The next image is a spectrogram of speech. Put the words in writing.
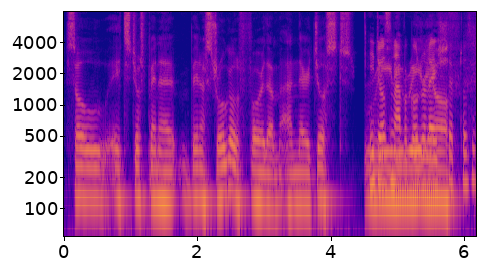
So it's just been a been a struggle for them, and they're just. He really, doesn't have a good relationship, off. does he?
